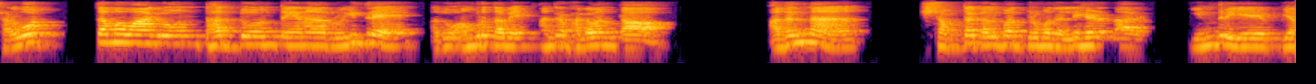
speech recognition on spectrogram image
ಸರ್ವೋತ್ತಮವಾಗಿರುವಂತಹದ್ದು ಅಂತ ಏನಾದ್ರೂ ಇದ್ರೆ ಅದು ಅಮೃತವೇ ಅಂದ್ರೆ ಭಗವಂತ. ಅದನ್ನ ಶಬ್ದ ಕಲ್ಪದ್ರುಮದಲ್ಲಿ ಹೇಳ್ತಾರೆ ಇಂದ್ರಿಯೇಭ್ಯ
